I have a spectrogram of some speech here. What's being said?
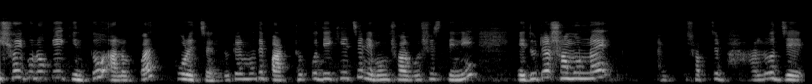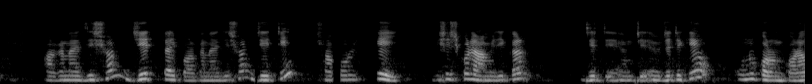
বিষয়গুলোকেই কিন্তু আলোকপাত করেছেন। দুটোর মধ্যে পার্থক্য দেখিয়েছেন এবং সর্বশেষ তিনি এই দুটার সমন্বয়ে সবচেয়ে ভালো যে অর্গানাইজেশন জেট টাইপ অর্গানাইজেশন যেটি সকলকেই, বিশেষ করে আমেরিকার যেটি যেটিকে অনুকরণ করা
